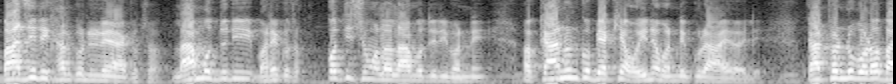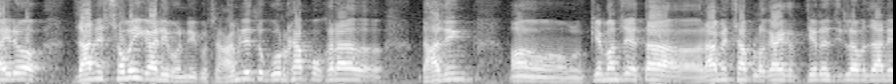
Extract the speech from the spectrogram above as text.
बाजिने खालको निर्णय आएको छ। लामो दूरी भनेको छ कतिसम्मलाई लामो दूरी भन्ने? कानुनको व्याख्या होइन भन्ने कुरा आयो अहिले। काठमाडौँबाट बाहिर जाने सबै गाडी भनिएको छ। हामीले त गोर्खा पोखरा धादिङ के भन्छ यता रामेछाप लगायत तेह्र जिल्लामा जाने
